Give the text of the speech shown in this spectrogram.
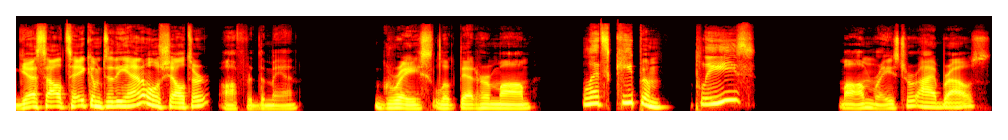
Guess I'll take him to the animal shelter, offered the man. Grace looked at her mom. Let's keep him, please. Mom raised her eyebrows,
